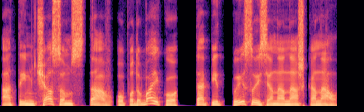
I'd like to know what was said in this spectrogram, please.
а тим часом став уподобайку та підписуйся на наш канал.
